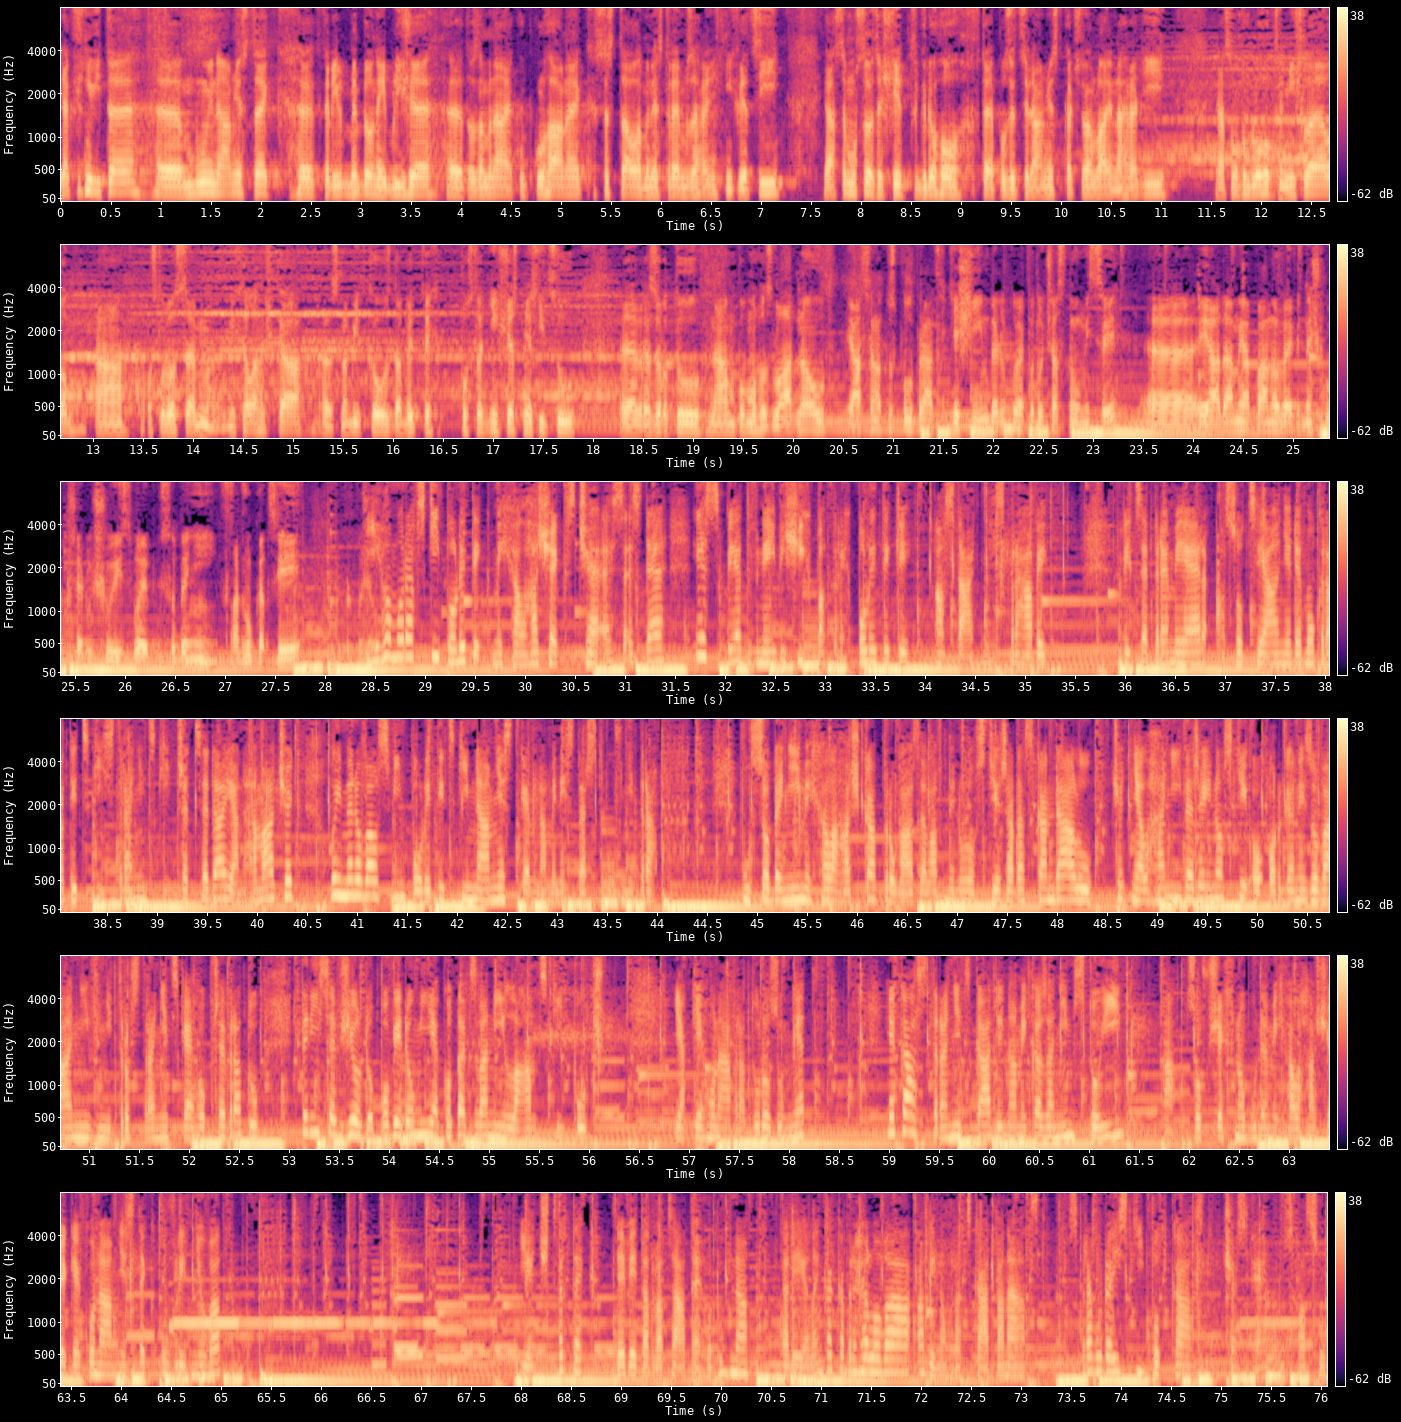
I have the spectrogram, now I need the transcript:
Jak všichni víte, eh, můj náměstek, eh, který mi byl nejblíže, eh, to znamená Jakub Kulhánek, se stal ministrem zahraničních věcí. Já jsem musel řešit, kdo ho v té pozici náměstka člena vlády nahradí. Já jsem o tom dlouho přemýšlel a oslovil jsem Michala Haška s nabídkou, zda by těch posledních šest měsíců v rezortu nám pomohl zvládnout. Já se na tu spolupráci těším, beru to jako dočasnou misi. Já, dámy a pánové, k dnešku přerušuji svoje působení v advokaci. Jihomoravský politik Michal Hašek z ČSSD je zpět v nejvyšších patrech politiky a státní zprávy. Vicepremiér a sociálně demokratický stranický předseda Jan Hamáček ho jmenoval svým politickým náměstkem na ministerstvu vnitra. Působení Michala Haška provázela v minulosti řada skandálů, včetně lhaní veřejnosti o organizování vnitrostranického převratu, který se vžil do povědomí jako takzvaný lánský puč. Jak jeho návratu rozumět? Jaká stranická dynamika za ním stojí? A co všechno bude Michal Hašek jako náměstek ovlivňovat? Je čtvrtek, 29. dubna, tady je Lenka Kabrhelová a Vinohradská 12. Spravodajský podcast Českého rozhlasu.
